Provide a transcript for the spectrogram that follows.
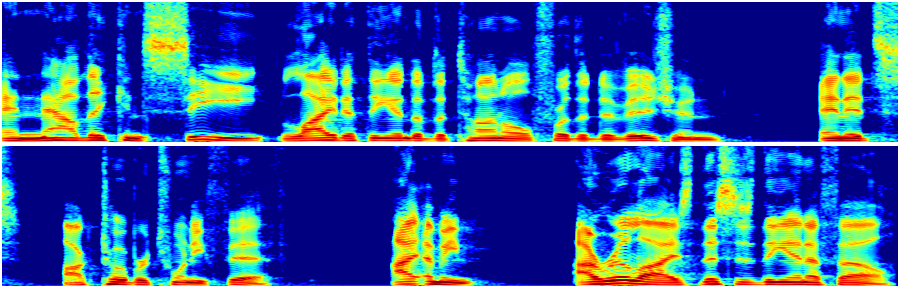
and now they can see light at the end of the tunnel for the division, and it's October 25th. I, I mean, I realize this is the NFL,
